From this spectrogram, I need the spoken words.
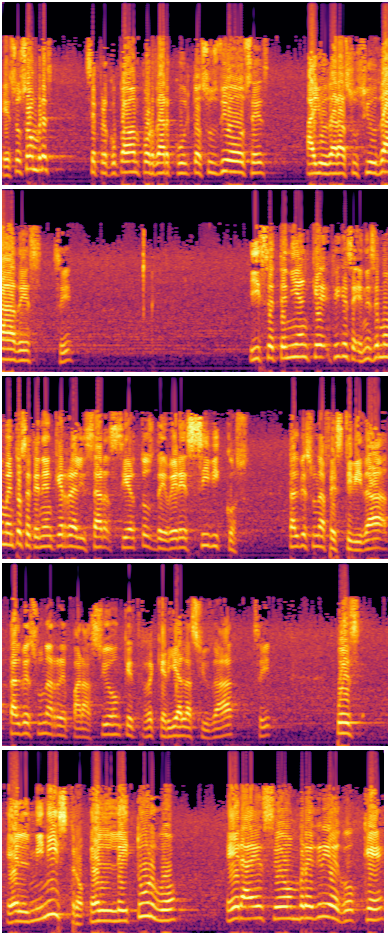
esos hombres se preocupaban por dar culto a sus dioses, ayudar a sus ciudades, ¿sí? Y se tenían que, fíjense, en ese momento se tenían que realizar ciertos deberes cívicos, tal vez una festividad, tal vez una reparación que requería la ciudad, ¿sí? Pues el ministro, el liturgo, era ese hombre griego que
